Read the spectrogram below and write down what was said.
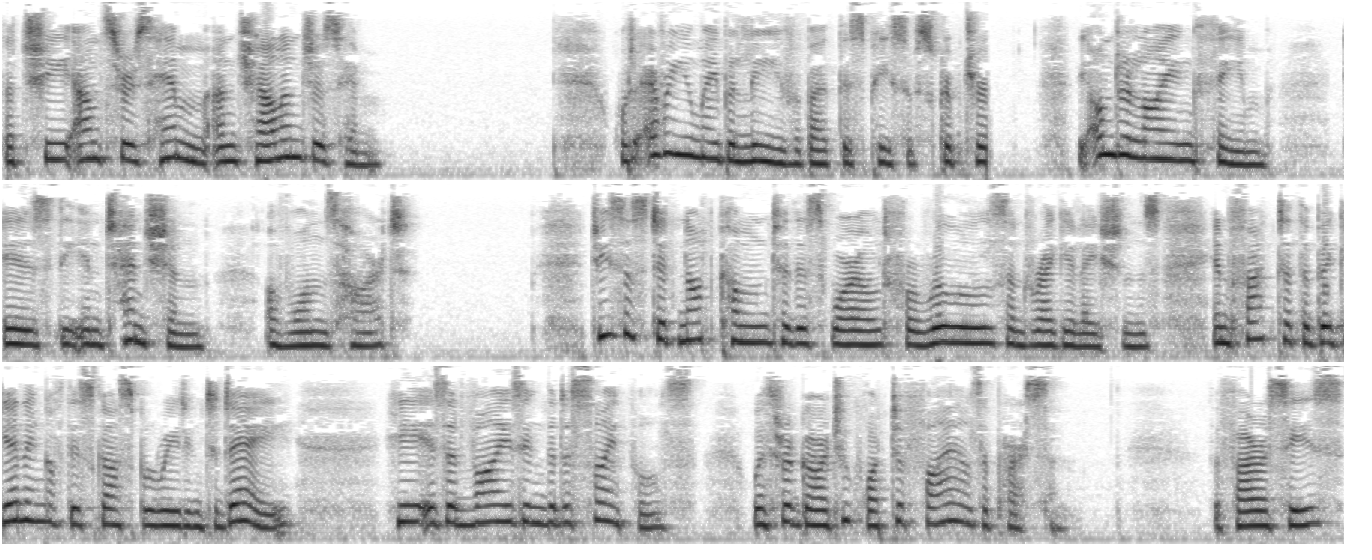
that she answers him and challenges him. Whatever you may believe about this piece of scripture, the underlying theme is the intention of one's heart. Jesus did not come to this world for rules and regulations. In fact, at the beginning of this gospel reading today, he is advising the disciples with regard to what defiles a person. The Pharisees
